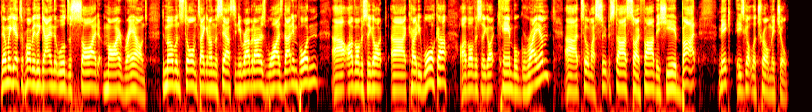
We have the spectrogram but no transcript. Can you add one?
Then we get to probably the game that will decide my round. The Melbourne Storm taking on the South Sydney Rabbitohs. Why is that important? Uh, I've obviously got uh, Cody Walker. I've obviously got Campbell Graham, uh, two of my superstars so far this year, but Mick, he's got Latrell Mitchell.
